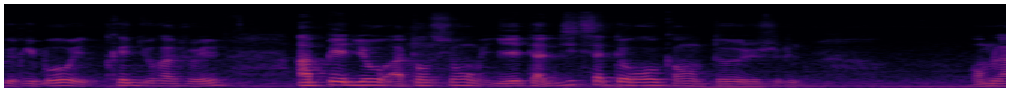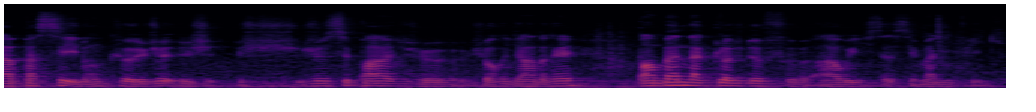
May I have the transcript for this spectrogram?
Kuribo est très dur à jouer. Apelio, attention, il est à 17 euros quand euh, je- on me l'a passé. Donc euh, je, je, je- je sais pas, je, je regarderai. Bambin de la cloche de feu. Ah oui, ça c'est magnifique.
